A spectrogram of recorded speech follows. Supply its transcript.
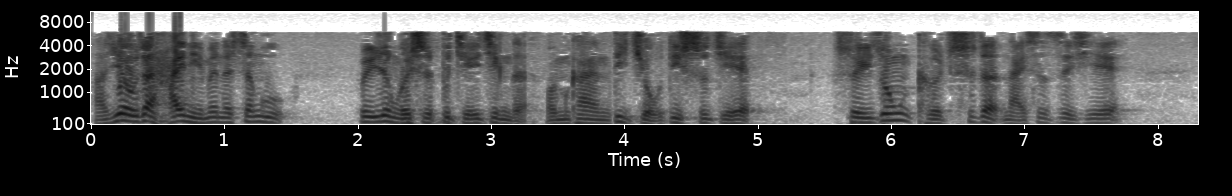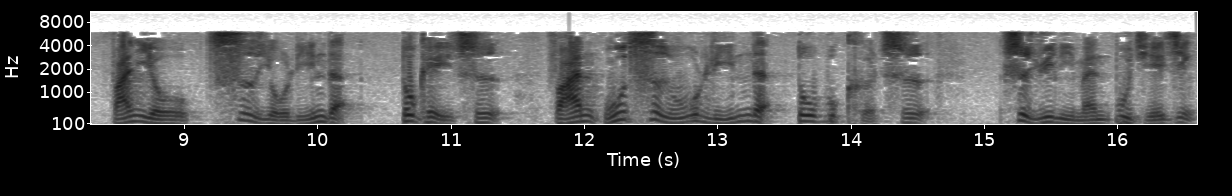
啊。也有在海里面的生物被认为是不洁净的。我们看第九、第十节，水中可吃的乃是这些，凡有刺有鳞的都可以吃。凡无刺无鳞的都不可吃，是与你们不洁净。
